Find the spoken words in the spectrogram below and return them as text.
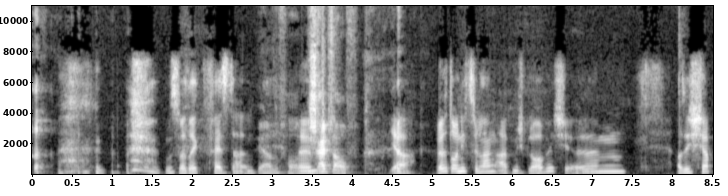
Müssen wir direkt festhalten. ja sofort. Ähm, schreib's auf. Ja, wird auch nicht zu langatmig, glaube ich. Ähm, also ich habe,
